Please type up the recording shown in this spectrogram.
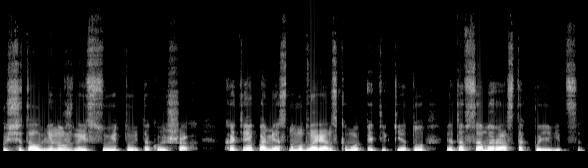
Посчитал ненужной суетой такой шаг, хотя по местному дворянскому этикету это в самый раз так появиться.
